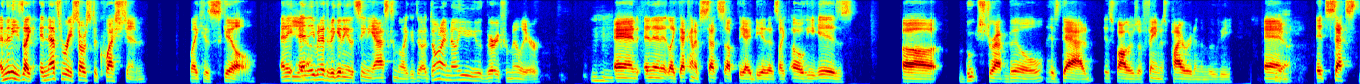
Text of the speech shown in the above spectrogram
and then he's like, and that's where he starts to question like his skill. And, he, and even at the beginning of the scene, he asks him like, "Don't I know you? You look very familiar." Mm-hmm. and and then it like that kind of sets up the idea that it's like oh he is uh bootstrap bill his dad his father's a famous pirate in the movie and Yeah. it sets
